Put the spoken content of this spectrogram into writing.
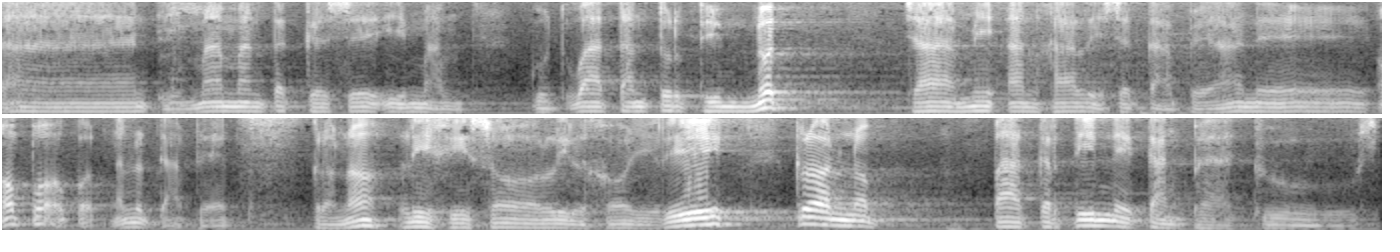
Tan imaman tegese imam. Kudwatan tur dinut. Jami'an khalis kabehane apa kok nganut kabeh? Krana lihisolil khairi. Krana pakertine kang bagus.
